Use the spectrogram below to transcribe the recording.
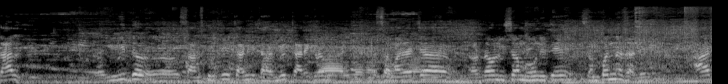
काल विविध सांस्कृतिक आणि धार्मिक कार्यक्रम समाजाच्या अर्धावल विश्राम भवन येथे संपन्न झाले. आज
